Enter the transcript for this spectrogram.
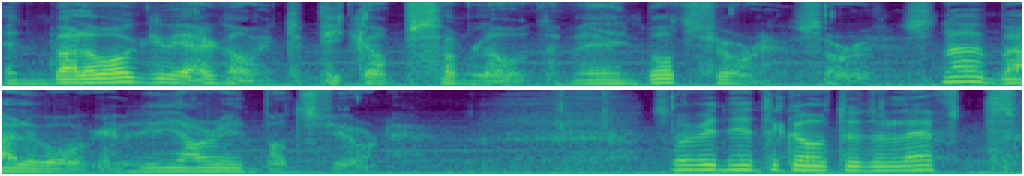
In Berlevåg we are going to pick up some load. In Båtsfjord, sorry. It's not Berlevåg, we are in Båtsfjord. So we need to go to the left.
